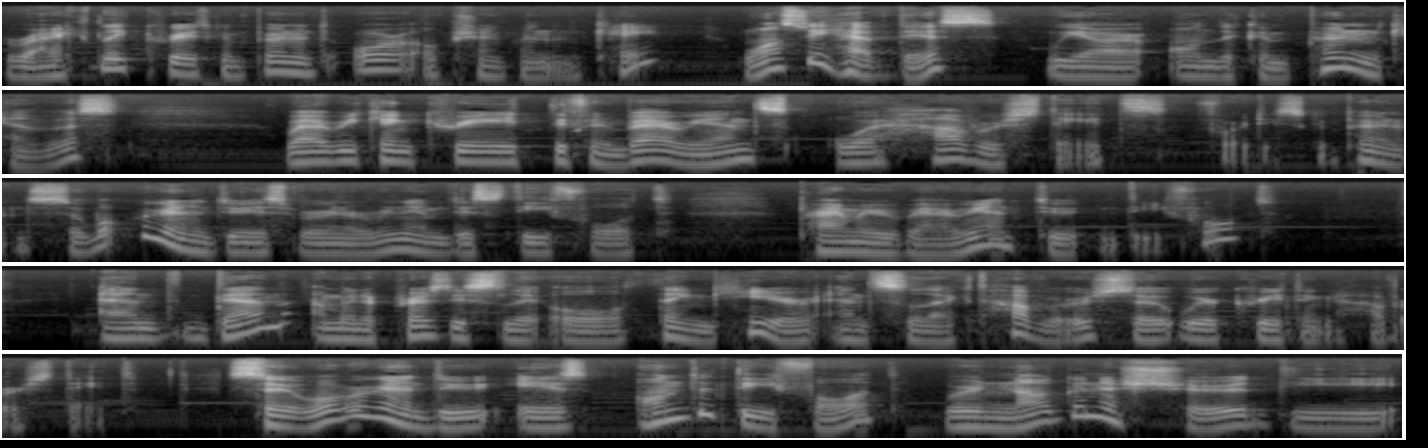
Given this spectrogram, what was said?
right click create component or option command K. Once we have this, we are on the component canvas where we can create different variants or hover states for these components. So what we're going to do is we're going to rename this default primary variant to default. And then I'm going to press this little thing here and select hover. So we're creating a hover state. So what we're going to do is on the default, we're not going to show the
